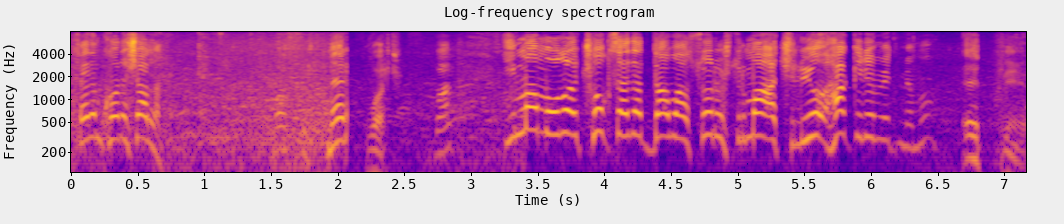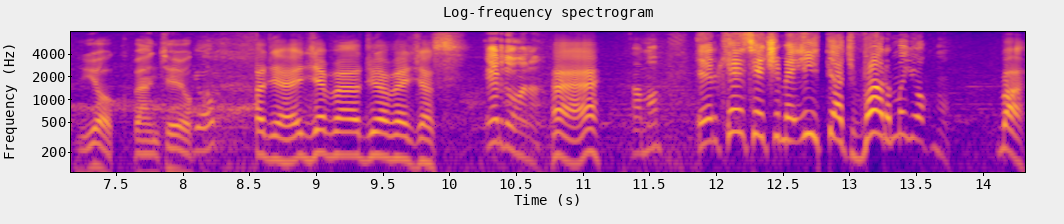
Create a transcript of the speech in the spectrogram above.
Efendim konuşalım. Mer Var. var. İmamoğlu'na çok sayıda dava soruşturma açılıyor. Hak ediyor mu etmiyor mu? Etmiyor. Yok bence yok. Yok. Hadi cebe vereceğiz. Erdoğan'a. He. Tamam. Erken seçime ihtiyaç var mı yok mu? Bak.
